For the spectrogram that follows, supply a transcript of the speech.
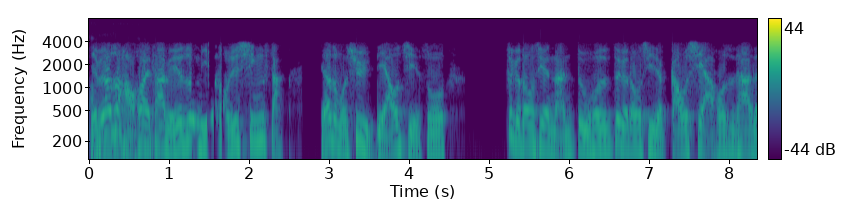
也不要说好坏差别，就是你要怎么去欣赏，你要怎么去了解说。这个东西的难度，或者这个东西的高下，或是它的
